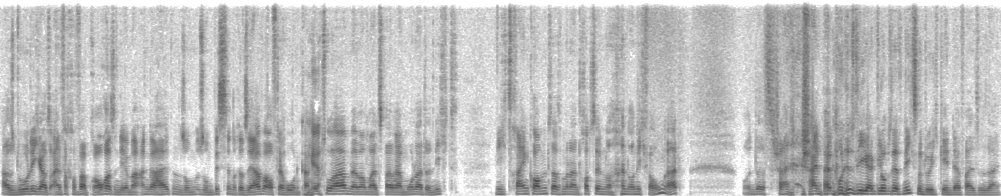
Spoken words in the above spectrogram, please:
also du und ich als einfache Verbraucher sind ja immer angehalten, so, so ein bisschen Reserve auf der hohen Kante ja. zu haben, wenn man mal zwei, drei Monate nicht, nichts reinkommt, dass man dann trotzdem noch, noch nicht verhungert. Und das scheint, scheint bei Bundesliga-Clubs jetzt nicht so durchgehend der Fall zu sein.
